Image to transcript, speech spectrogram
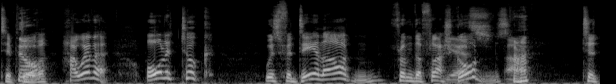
tipped No. over. However, all it took was for Dale Arden from the Flash Yes. Gordons Uh-huh. To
